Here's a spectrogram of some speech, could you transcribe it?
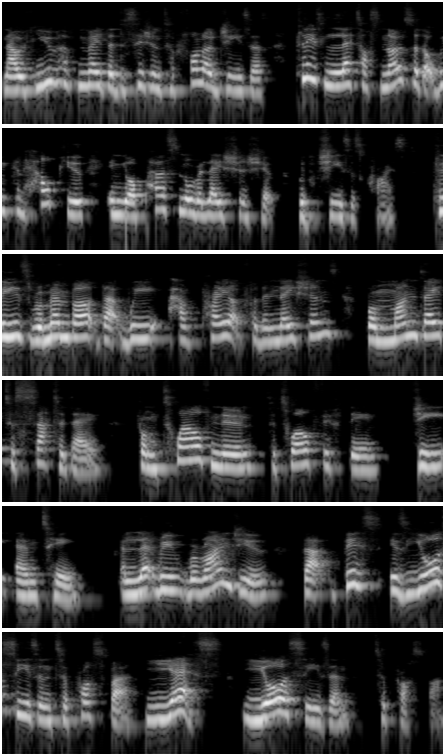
Now, if you have made the decision to follow Jesus, please let us know so that we can help you in your personal relationship with Jesus Christ. Please remember that we have prayer up for the nations from Monday to Saturday from 12 noon to 12:15 GMT. And let me remind you that this is your season to prosper. Yes, your season to prosper.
